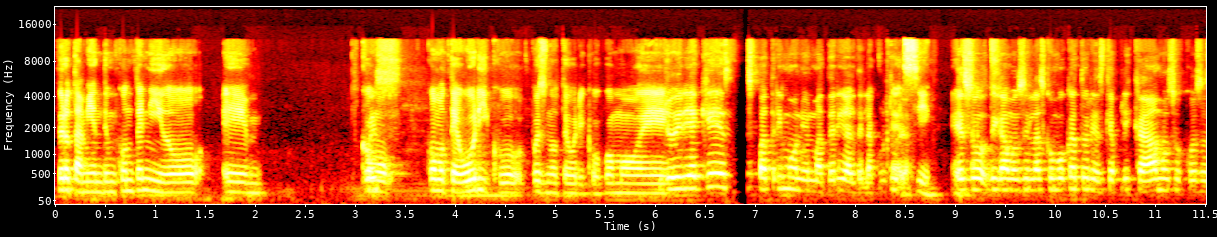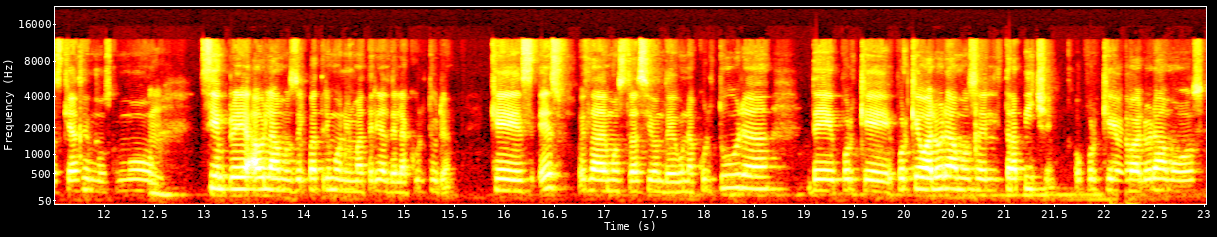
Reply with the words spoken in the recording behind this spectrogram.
pero también de un contenido eh, como, Pues- como teórico, pues no teórico, como de... Yo diría que es patrimonio inmaterial de la cultura. sí, Eso, digamos, en las convocatorias que aplicamos o cosas que hacemos, como Mm. siempre hablamos del patrimonio inmaterial de la cultura, que es eso, es la demostración de una cultura, de por qué, por qué valoramos el trapiche o por qué valoramos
